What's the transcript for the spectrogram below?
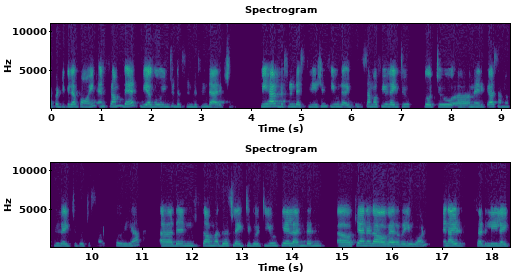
a particular point, and from there we are going to different different directions. We have different destinations. You like some of you like to go to uh, America, some of you like to go to South Korea, uh, then some others like to go to UK, London, uh, Canada, or wherever you want, and I certainly like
